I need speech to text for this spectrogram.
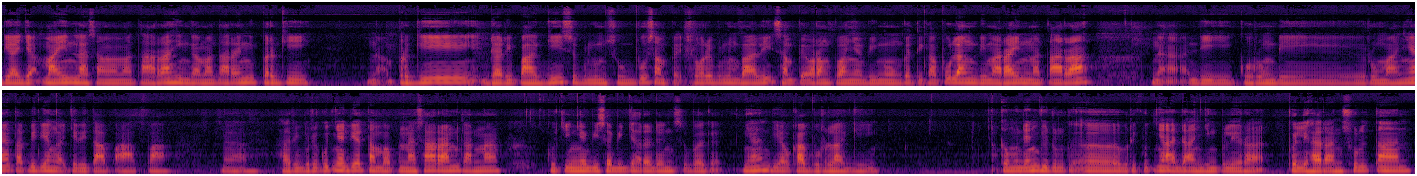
diajak main lah sama Matara hingga Matara ini pergi. Nah, pergi dari pagi sebelum subuh sampai sore belum balik sampai orang tuanya bingung. Ketika pulang dimarahin Matara. Nah, dikurung di rumahnya tapi dia nggak cerita apa-apa. Nah, hari berikutnya dia tambah penasaran karena kucingnya bisa bicara dan sebagainya, dia kabur lagi kemudian judul e, berikutnya ada anjing pelihara, peliharaan sultan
